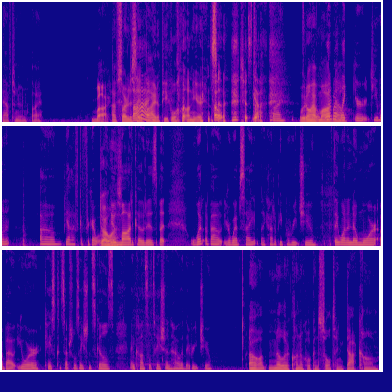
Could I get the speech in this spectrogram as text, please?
afternoon. Bye. Bye. I've started to say Bye. bye to people on here. instead of just Yeah. to- Bye. we don't have mod What about now. like your? Do you want to? Um, yeah, I have to figure out what Do my new s- mod code is. But what about your website? Like, how do people reach you if they want to know more about your case conceptualization skills and consultation? How would they reach you? oh, millerclinicalconsulting.com.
